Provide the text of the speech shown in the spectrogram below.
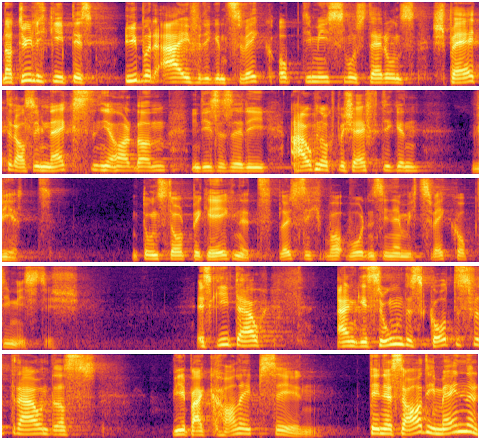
Natürlich gibt es übereifrigen Zweckoptimismus, der uns später, also im nächsten Jahr dann in dieser Serie, auch noch beschäftigen wird und uns dort begegnet. Plötzlich wurden sie nämlich zweckoptimistisch. Es gibt auch ein gesundes Gottesvertrauen, das wir bei Kaleb sehen. Denn er sah die Männer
